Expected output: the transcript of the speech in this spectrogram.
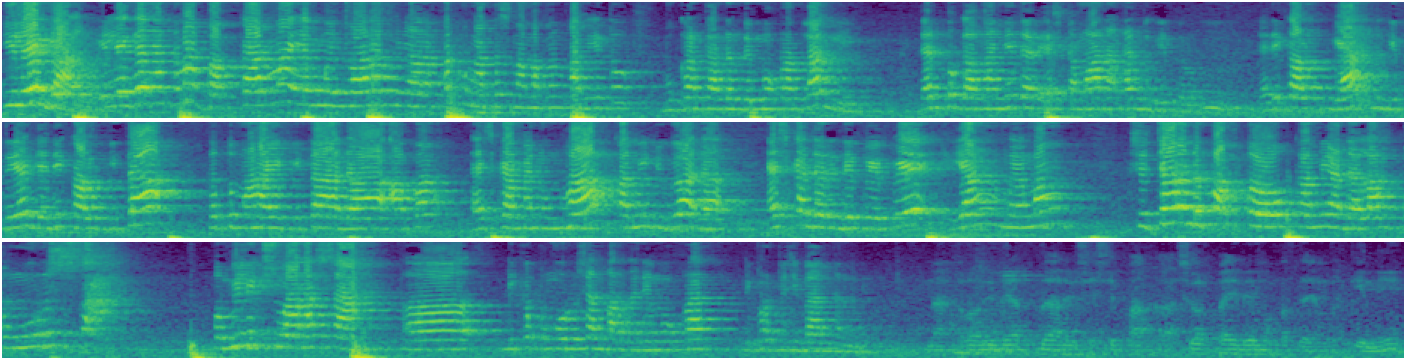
ilegal. Ilegalnya kenapa? Karena yang menyuarakan menyuarakan mengatasnamakan kami itu bukan kader Demokrat lagi dan pegangannya dari SK mana kan begitu. Hmm. Jadi kalau ya begitu ya. Jadi kalau kita ketum AHY kita ada apa SK Menumham, kami juga ada SK dari DPP yang memang secara de facto kami adalah pengurus sah, pemilik suara sah eh, di kepengurusan Partai Demokrat di Provinsi Banten. Dilihat dari sisi pak survei Demokrat yang terkini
